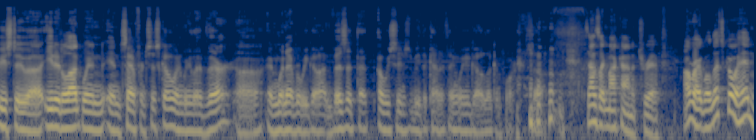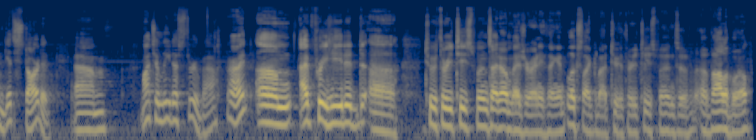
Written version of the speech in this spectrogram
we used to uh, eat it a lot when in San Francisco when we lived there, uh, and whenever we go out and visit, that always seems to be the kind of thing we go looking for. So. Sounds like my kind of trip. All right, well, let's go ahead and get started. Um, why don't you lead us through, Bob? All right. Um, I've preheated uh, two or three teaspoons. I don't measure anything. It looks like about two or three teaspoons of, of olive oil.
